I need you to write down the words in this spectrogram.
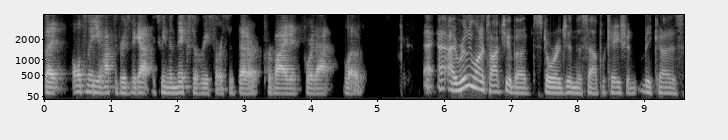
but ultimately you have to bridge the gap between the mix of resources that are provided for that load. I really want to talk to you about storage in this application because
